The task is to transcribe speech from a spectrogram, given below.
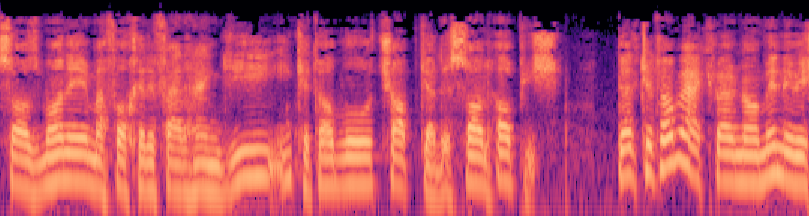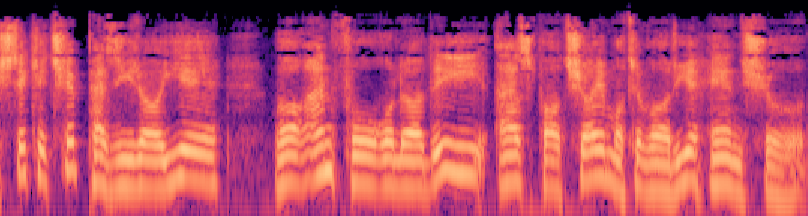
سازمان مفاخر فرهنگی این کتاب رو چاپ کرده سالها پیش. در کتاب اکبرنامه نوشته که چه پذیرایی واقعا ای از پادشاه متواری هند شد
